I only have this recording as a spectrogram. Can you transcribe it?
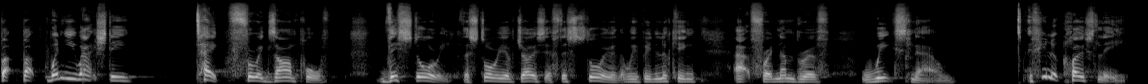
But, but when you actually take, for example, this story, the story of Joseph, this story that we've been looking at for a number of weeks now, if you look closely,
